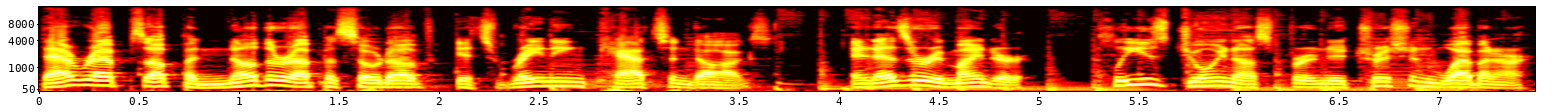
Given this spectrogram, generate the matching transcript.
That wraps up another episode of It's Raining Cats and Dogs. And as a reminder, please join us for a nutrition webinar.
